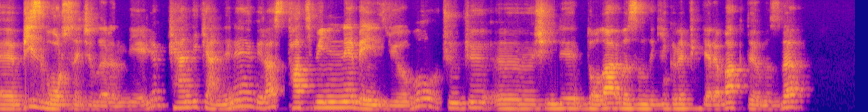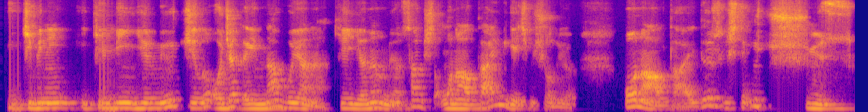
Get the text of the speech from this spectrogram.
e, biz borsacıların diyelim kendi kendine biraz tatminine benziyor bu. Çünkü e, şimdi dolar bazındaki grafiklere baktığımızda 2000, 2023 yılı Ocak ayından bu yana ki yanılmıyorsam işte 16 ay mı geçmiş oluyor. 16 aydır işte 300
